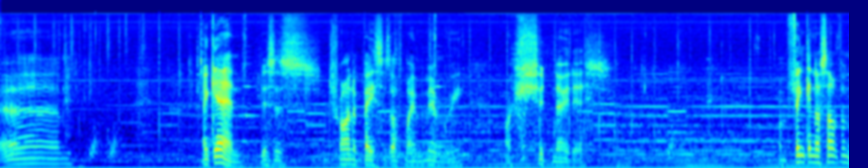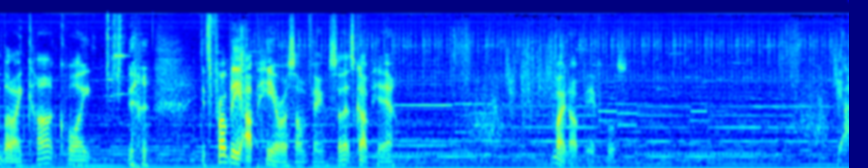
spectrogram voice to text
Um, again, this is trying to base this off my memory. I should know this. Thinking of something, but I can't quite. it's probably up here or something. So let's go up here. Might not be, of course. Yeah,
